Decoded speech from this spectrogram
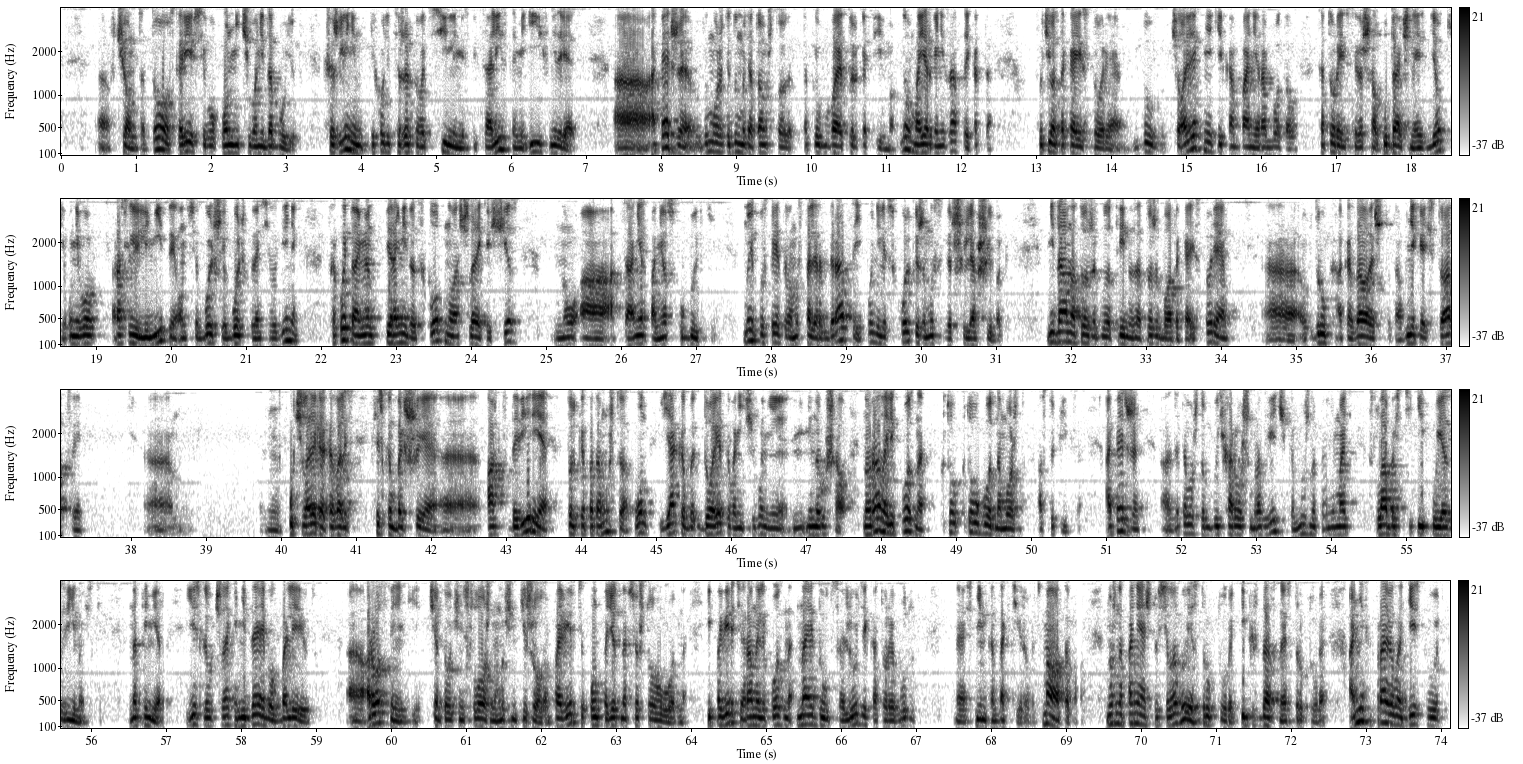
э, в чем-то, то, скорее всего, он ничего не добудет. К сожалению, приходится жертвовать сильными специалистами и их внедрять. А, опять же, вы можете думать о том, что такое бывает только в фильмах. Но в моей организации как-то случилась такая история. Был человек некий в компании, работал, который совершал удачные сделки, у него росли лимиты, он все больше и больше приносил денег. В какой-то момент пирамида схлопнулась, человек исчез, ну а акционер понес убытки. Ну и после этого мы стали разбираться и поняли, сколько же мы совершили ошибок. Недавно тоже, года три назад, тоже была такая история. А, вдруг оказалось, что там в некой ситуации а, у человека оказались слишком большие э, акты доверия только потому, что он якобы до этого ничего не, не нарушал. Но рано или поздно кто, кто угодно может оступиться. Опять же, э, для того, чтобы быть хорошим разведчиком, нужно понимать слабости и уязвимости. Например, если у человека, не дай бог, болеют э, родственники чем-то очень сложным, очень тяжелым, поверьте, он пойдет на все, что угодно. И поверьте, рано или поздно найдутся люди, которые будут с ним контактировать. Мало того, нужно понять, что силовые структуры и государственные структуры, они, как правило, действуют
